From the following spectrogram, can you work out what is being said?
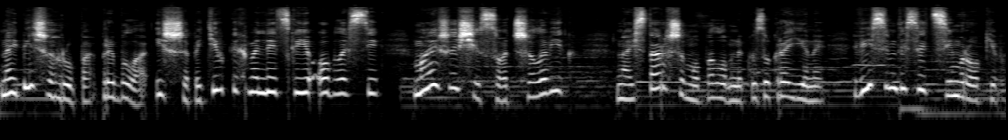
Найбільша група прибула із Шепетівки Хмельницької області майже 600 чоловік. Найстаршому паломнику з України 87 років,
